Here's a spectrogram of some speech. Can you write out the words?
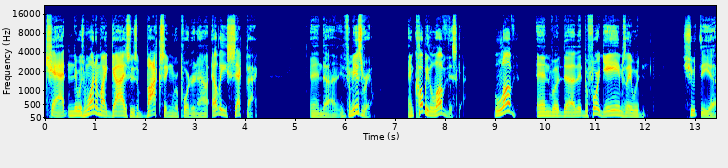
chat. And there was one of my guys who's a boxing reporter now, Eli Seckbach, and uh, from Israel. And Kobe loved this guy, loved him, and would uh, they, before games they would shoot the uh,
